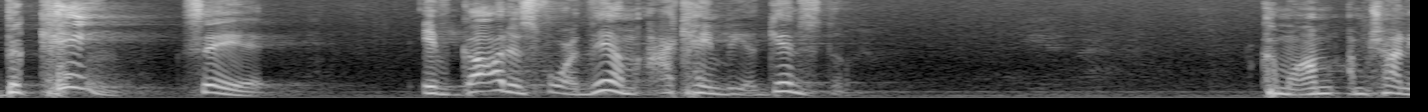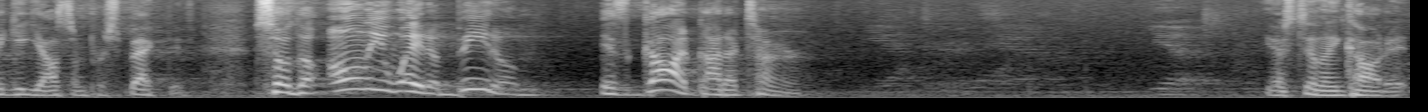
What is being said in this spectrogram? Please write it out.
The king said, if God is for them, I can't be against them. Come on, I'm, I'm trying to give y'all some perspective. So the only way to beat them is God got to turn. You still ain't caught it.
